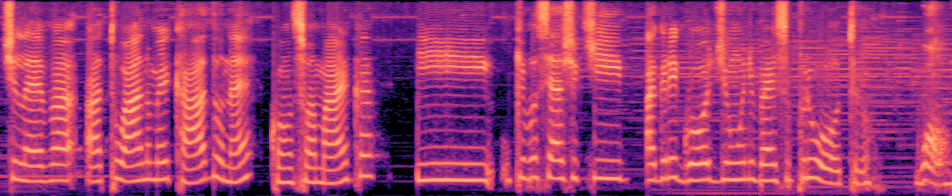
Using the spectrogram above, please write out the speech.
te leva a atuar no mercado, né, com sua marca? E o que você acha que agregou de um universo para o outro? Bom,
